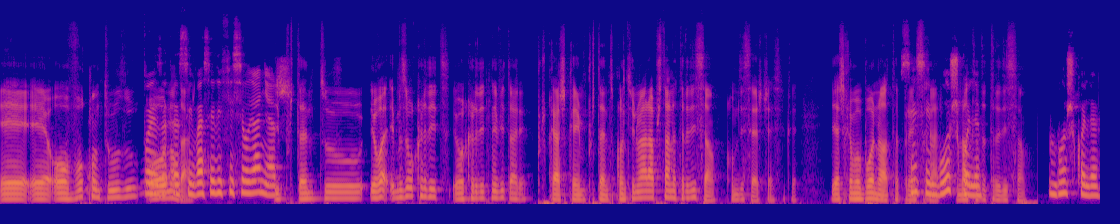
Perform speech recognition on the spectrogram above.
É, é ou vou com tudo Pois, ou não assim dá. vai ser difícil ganhar. E portanto, eu, mas eu acredito, eu acredito na vitória. Porque acho que é importante continuar a apostar na tradição, como disseste, Jéssica. E acho que é uma boa nota para Sim, sim, encerrar. boa Nota escolha. da tradição. Boa escolha.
